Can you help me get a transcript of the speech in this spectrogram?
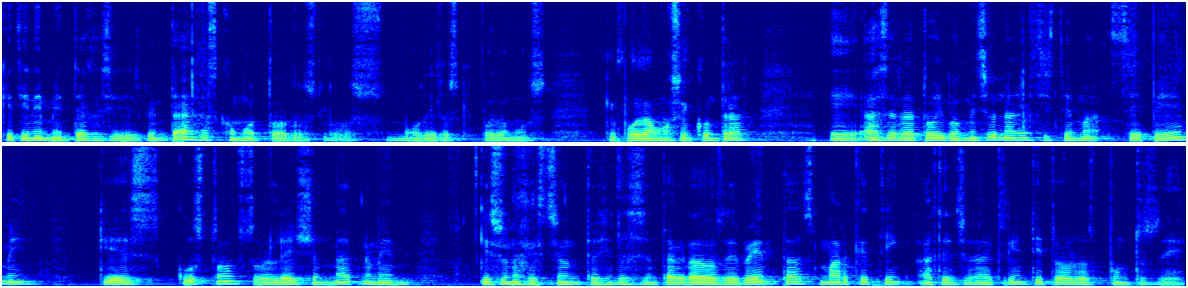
que tienen ventajas y desventajas como todos los modelos que podamos, que podamos encontrar. Eh, hace rato iba a mencionar el sistema CPM que es Customs Relation Management que es una gestión 360 grados de ventas, marketing, atención al cliente y todos los puntos de,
